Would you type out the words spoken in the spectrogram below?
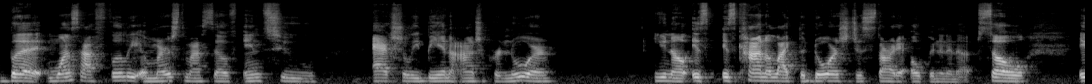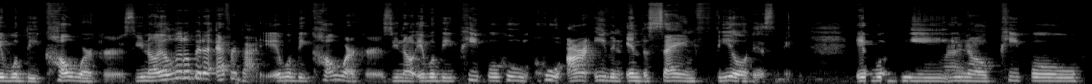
But once I fully immersed myself into actually being an entrepreneur, you know, it's it's kind of like the doors just started opening up. So it would be coworkers, you know, a little bit of everybody. It would be coworkers, you know, it would be people who who aren't even in the same field as me. It would be, right. you know, people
